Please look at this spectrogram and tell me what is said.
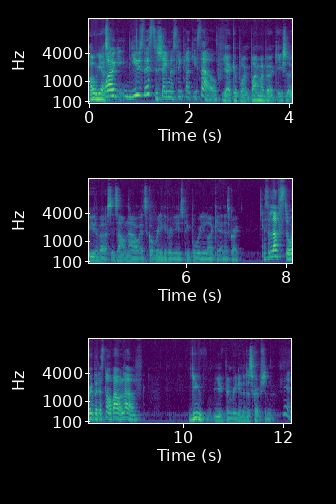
Oh yes. Well, use this to shamelessly plug yourself. Yeah, good point. Buy my book, Each Little Universe. It's out now. It's got really good reviews. People really like it, and it's great. It's a love story, but it's not about love. You you've been reading the description. Yeah.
